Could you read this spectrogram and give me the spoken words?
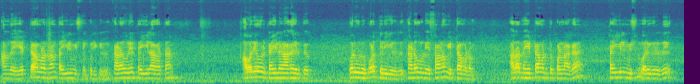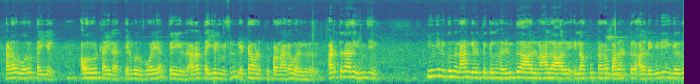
அந்த எட்டாம் இடம் தான் தையல் மிஷினை குறிக்கிறது. கடவுளே தையலாகத்தான் அவரே ஒரு டைலராக இருக்க வருவது போல தெரிகிறது. கடவுளுடைய ஸ்தானம் எட்டாம் இடம். அதான் அந்த எட்டாம் இடத்து பலனாக தையல் மிஷின் வருகிறது. கடவுள் ஒரு தையல். அவர் ஒரு டைலர் என்பது போலே தெரிகிறது. அதாவது தையல் மிஷின் எட்டாம் இடத்து பலனாக வருகிறது. அடுத்ததாக இன்ஜின் இன்ஜினுக்கு வந்து நான்கு எழுத்துக்கள் ரெண்டு ஆறு நாலு ஆறு எல்லாம் கூட்டாக பதினெட்டு அதனுடைய விதிங்கிறது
